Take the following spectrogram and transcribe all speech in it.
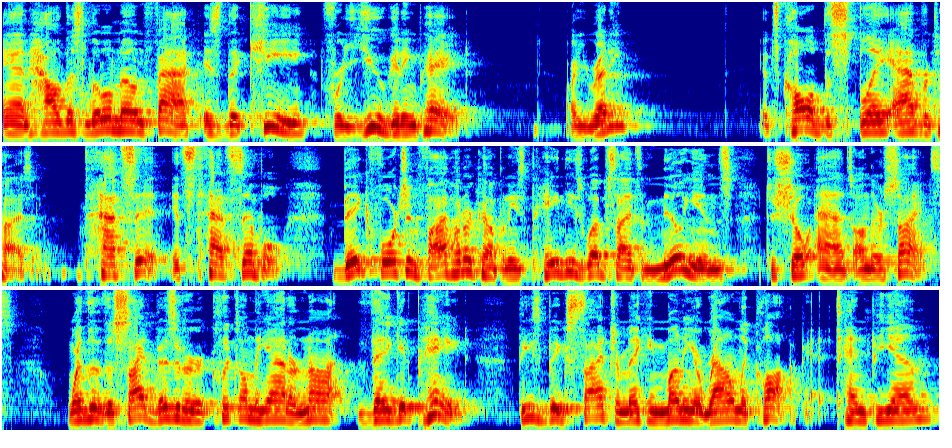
and how this little known fact is the key for you getting paid. Are you ready? It's called display advertising. That's it. It's that simple. Big Fortune 500 companies pay these websites millions to show ads on their sites. Whether the site visitor clicked on the ad or not, they get paid. These big sites are making money around the clock at 10 p.m.,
